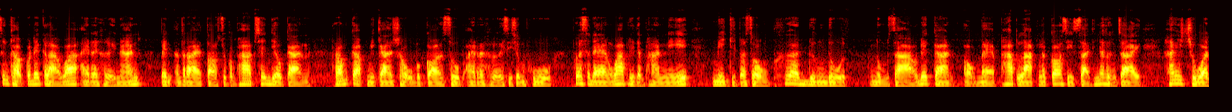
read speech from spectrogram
ซึ่งเขาก็ได้กล่าวว่าไอระเหยนั้น เป็นอันตรายต่อสุขภาพเช่นเดียวกัน พร้อมกับมีการโชว์อุปกรณ์สูบไอระเหยสีชมพู เพื่อแสดงว่าผลิตภัณฑ์นี้มีจุดประสงค์เพื่อดึงดูดหนุ่มสาวด้วยการออกแบบภาพลักษณ์ และก็สีสันที่น่าสนใจให้ชวน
